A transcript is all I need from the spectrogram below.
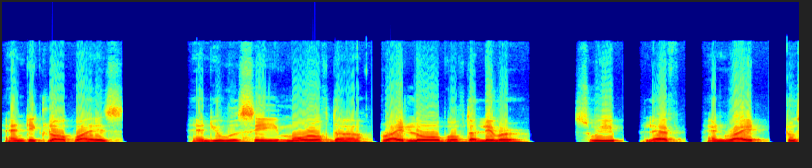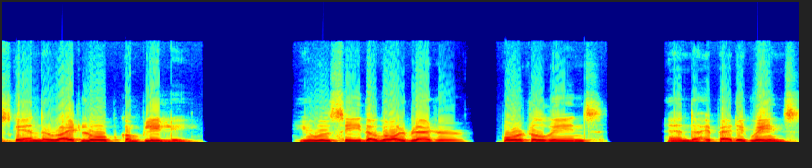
anti-clockwise and you will see more of the right lobe of the liver. Sweep left and right to scan the right lobe completely. You will see the gallbladder, portal veins and the hepatic veins.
